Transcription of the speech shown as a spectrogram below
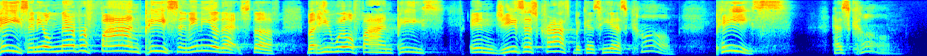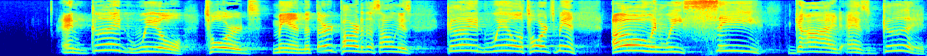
peace and he'll never find peace in any of that stuff, but he will find peace in Jesus Christ because he has come. Peace has come and goodwill towards men. The third part of the song is goodwill towards men. Oh, and we see God as good.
